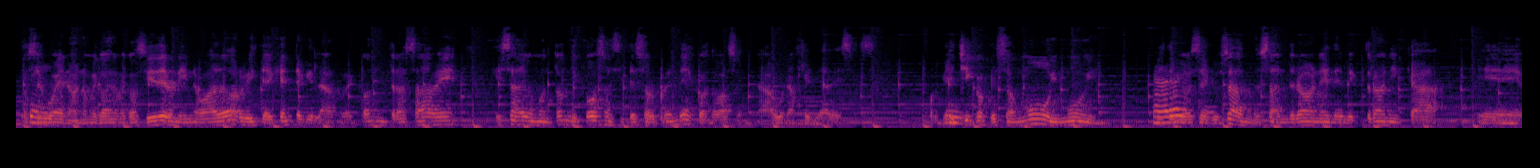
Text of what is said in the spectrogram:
Entonces, Sí. bueno, no me, con- no me considero un innovador, ¿viste? Hay gente que la recontra sabe, que sabe un montón de cosas y te sorprendes cuando vas a una, feria de esas. Porque hay Sí. chicos que son muy, muy es se que- usan, usan drones de electrónica, eh,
